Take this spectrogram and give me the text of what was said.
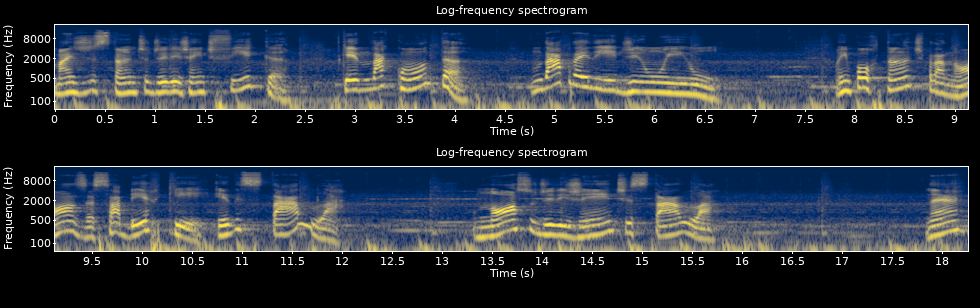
mais distante o dirigente fica, porque ele não dá conta. Não dá para ele ir de um em um. O importante para nós é saber que ele está lá. O nosso dirigente está lá. Né?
